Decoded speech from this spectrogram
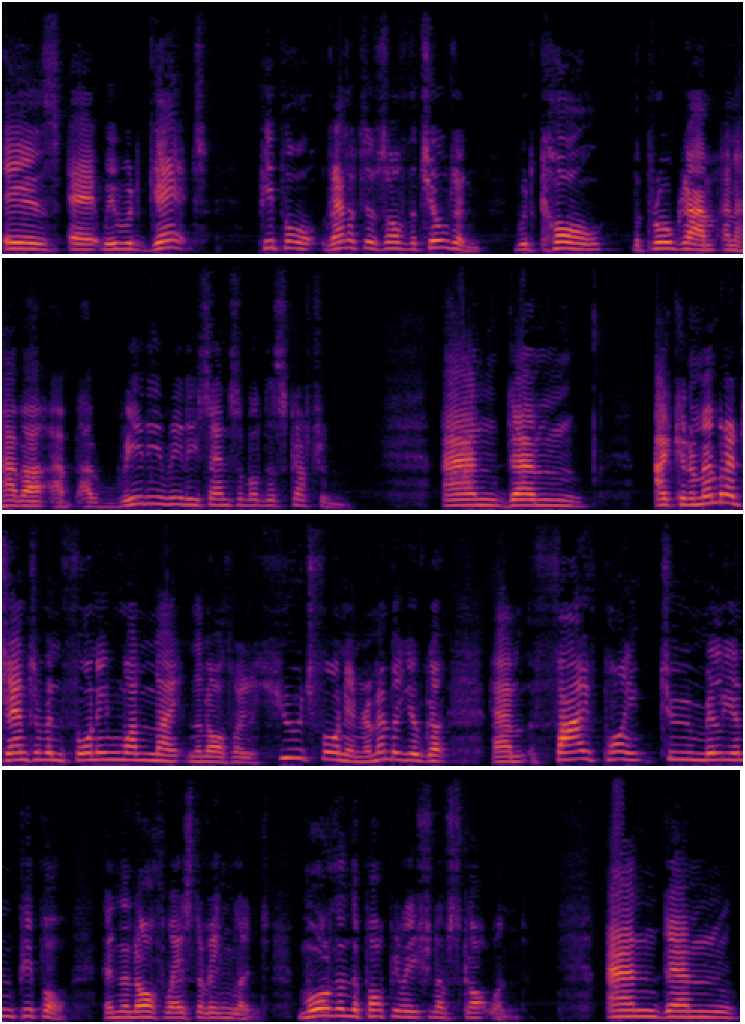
is uh, we would get people, relatives of the children, would call the program and have a, a, a really, really sensible discussion. And um, I can remember a gentleman phoning one night in the Northwest, a huge phone in. Remember, you've got um, 5.2 million people in the Northwest of England, more than the population of Scotland. And um,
